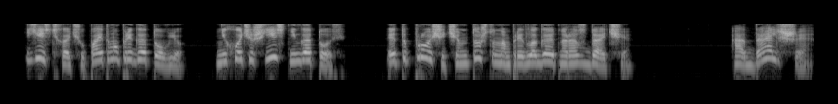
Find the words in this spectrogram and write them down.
«Есть хочу, поэтому приготовлю. Не хочешь есть — не готовь. Это проще, чем то, что нам предлагают на раздаче». А дальше...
